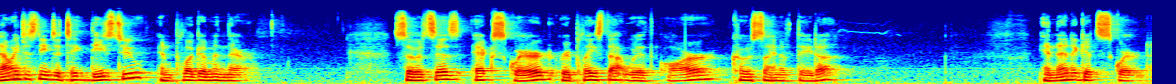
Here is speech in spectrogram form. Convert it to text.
Now I just need to take these two and plug them in there. So it says x squared, replace that with r cosine of theta, and then it gets squared.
